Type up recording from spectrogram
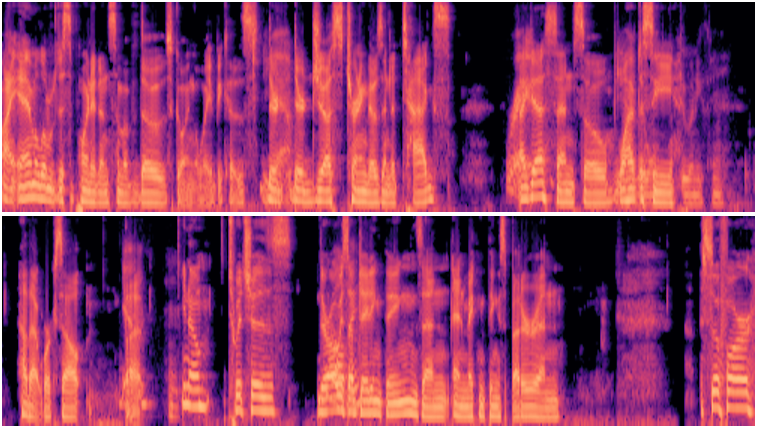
i am a little disappointed in some of those going away because they're Yeah. they're just turning those into tags right. i guess and so we'll Yeah, have to see do anything. how that works out Yeah. but you know twitch is they're always Evolving. updating things and and making things better and so far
